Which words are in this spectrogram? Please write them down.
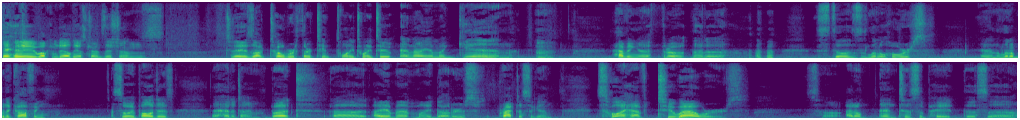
Hey, hey, welcome to LDS Transitions. Today is October 13th, 2022, and I am again having a throat that uh, still is a little hoarse and a little bit of coughing. So I apologize ahead of time. But uh, I am at my daughter's practice again. So I have two hours. So I don't anticipate this uh,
